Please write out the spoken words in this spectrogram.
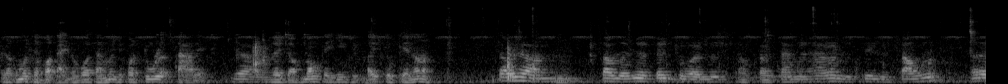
là cũng mới cho có đại nó có tại mới cho có chú lợn tà đấy dạ lấy cho mong cái gì thì ấy tụi kia nó tao là tao đến giờ tới chùa được học cả tay mươi hai lần đi được tao đó đó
